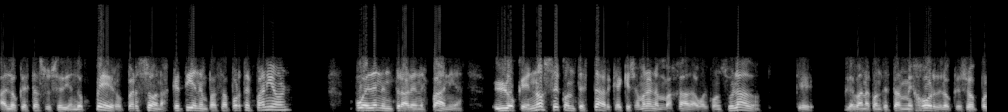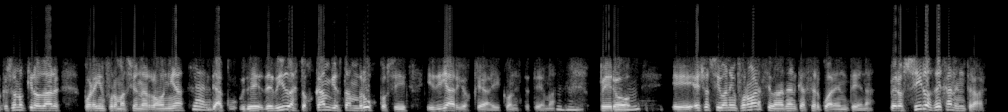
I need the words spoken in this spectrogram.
a lo que está sucediendo. Pero personas que tienen pasaporte español pueden entrar en España. Lo que no sé contestar, que hay que llamar a la embajada o al consulado, que le van a contestar mejor de lo que yo, porque yo no quiero dar por ahí información errónea debido a estos cambios tan bruscos y, diarios que hay con este tema. Pero eh, ellos si van a informar, se van a tener que hacer cuarentena, pero si los dejan entrar.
